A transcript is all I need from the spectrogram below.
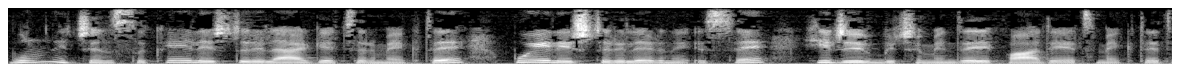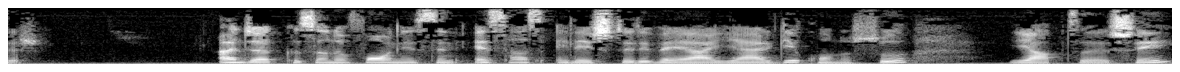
Bunun için sıkı eleştiriler getirmekte, bu eleştirilerini ise hiciv biçiminde ifade etmektedir. Ancak Ksenophones'in esas eleştiri veya yergi konusu yaptığı şey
